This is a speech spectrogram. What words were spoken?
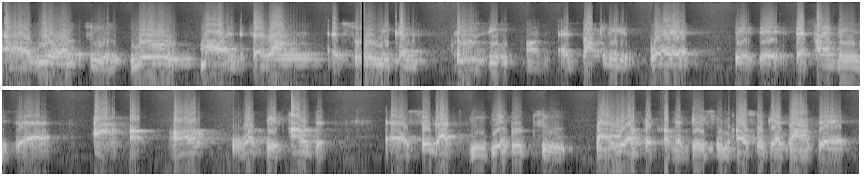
Uh, we want to know more and further so we can close in on exactly where the, the, the findings are or, or, what they found, so that we'll be able to by way of recommendation, also get down there.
